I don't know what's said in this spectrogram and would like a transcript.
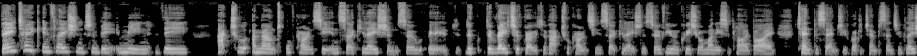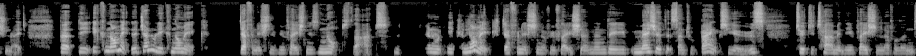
they take inflation to be, mean the actual amount of currency in circulation. So it, the the rate of growth of actual currency in circulation. So if you increase your money supply by ten percent, you've got a ten percent inflation rate. But the economic, the general economic definition of inflation is not that. The general economic definition of inflation and the measure that central banks use to determine the inflation level and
